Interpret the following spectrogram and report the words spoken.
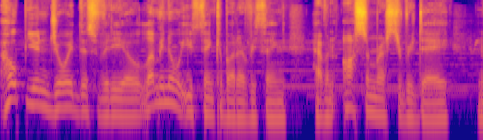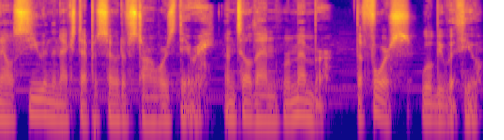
I hope you enjoyed this video. Let me know what you think about everything. Have an awesome rest of your day, and I'll see you in the next episode of Star Wars Theory. Until then, remember, the Force will be with you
